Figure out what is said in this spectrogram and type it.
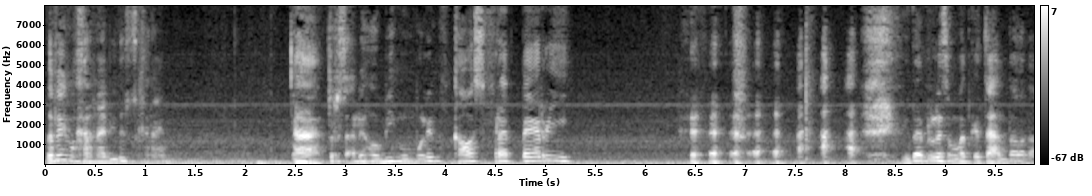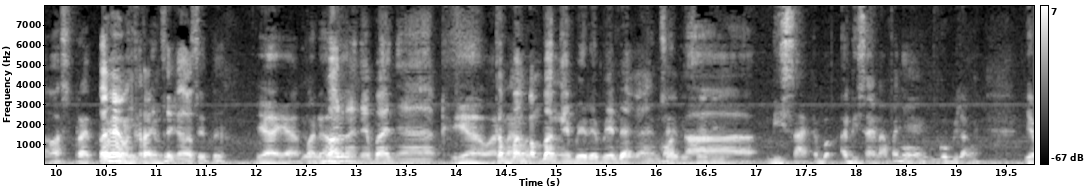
Tapi emang karena Adidas sekarang. Nah terus ada hobi ngumpulin kaos Fred Perry. Kita dulu sempat kecantol kaos Fred tapi Perry. emang keren sih kaos itu ya ya padahal warnanya banyak. Iya warna kembang-kembangnya beda-beda kan seri-seri uh, desain eh, desain apanya ya? Gue bilangnya ya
